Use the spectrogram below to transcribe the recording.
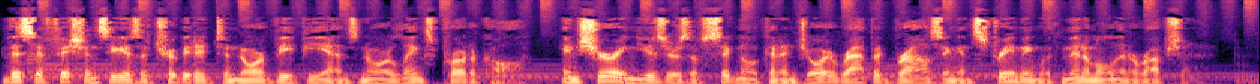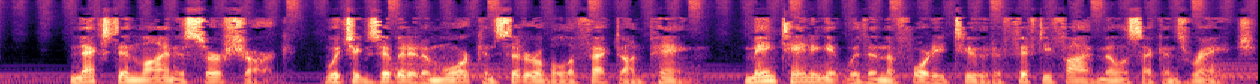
This efficiency is attributed to NordVPN's NordLynx protocol, ensuring users of Signal can enjoy rapid browsing and streaming with minimal interruption. Next in line is Surfshark, which exhibited a more considerable effect on ping, maintaining it within the 42 to 55 milliseconds range.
